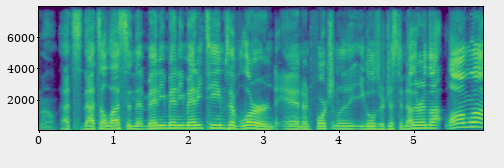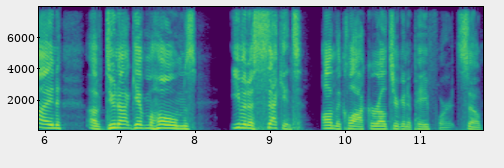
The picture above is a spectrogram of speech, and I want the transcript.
Well, that's that's a lesson that many, many, many teams have learned, and unfortunately, the Eagles are just another in that long line of do not give Mahomes even a second on the clock, or else you're going to pay for it. So,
